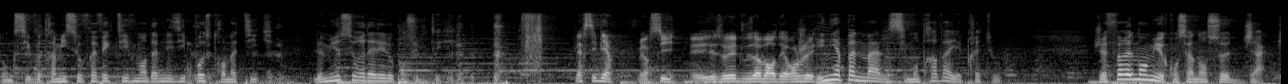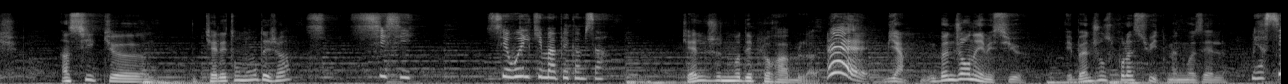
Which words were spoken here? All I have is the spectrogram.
Donc si votre ami souffre effectivement d'amnésie post-traumatique, le mieux serait d'aller le consulter. Merci bien. Merci, et désolé de vous avoir dérangé. Il n'y a pas de mal, c'est mon travail après tout. Je ferai de mon mieux concernant ce Jack. Ainsi que... Quel est ton nom déjà? Si, si. C'est Will qui m'appelait comme ça. Quel jeu de mots déplorable. Bien, bonne journée messieurs. Et bonne chance pour la suite, mademoiselle. Merci,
